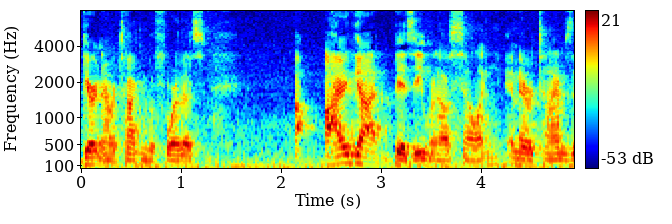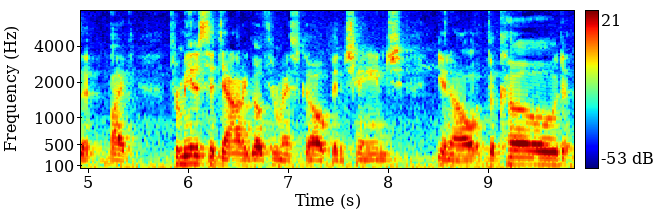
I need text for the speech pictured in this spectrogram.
Garrett and I were talking before this. I- I got busy when I was selling, and there were times that like for me to sit down and go through my scope and change, you know, the code,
